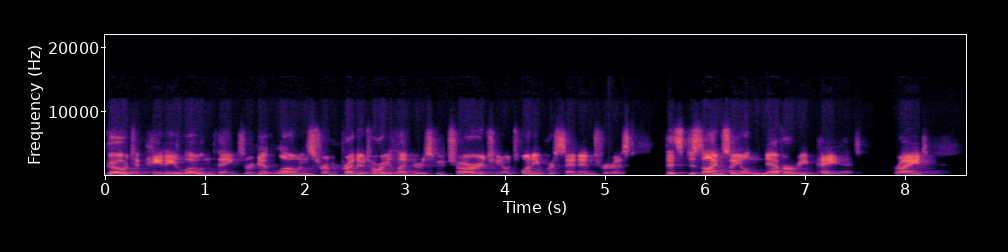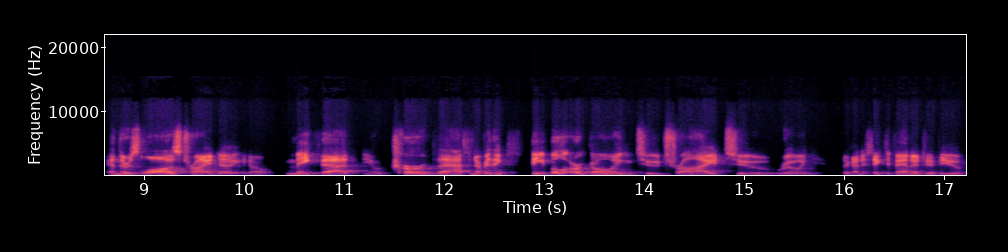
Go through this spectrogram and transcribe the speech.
go to payday loan things or get loans from predatory lenders who charge, you know, 20% interest that's designed so you'll never repay it, right? And there's laws trying to, you know, make that, you know, curb that and everything. People are going to try to ruin you. They're going to take advantage of you.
